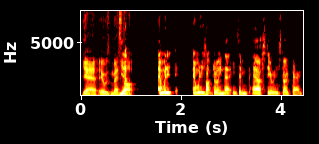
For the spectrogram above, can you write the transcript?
Yeah, it was messed yep. up. And when he, and when he's not doing that, he's having power steerings go bang.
